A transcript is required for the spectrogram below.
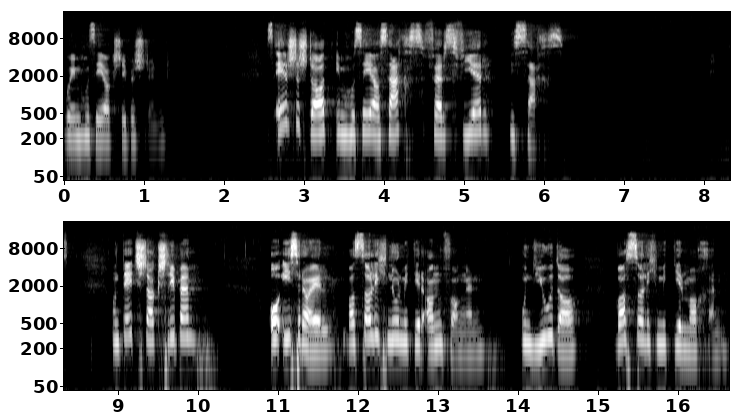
die im Hosea geschrieben stehen. Das erste steht im Hosea 6, Vers 4 bis 6. Und dort steht geschrieben, O Israel, was soll ich nur mit dir anfangen? Und Judah, was soll ich mit dir machen?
